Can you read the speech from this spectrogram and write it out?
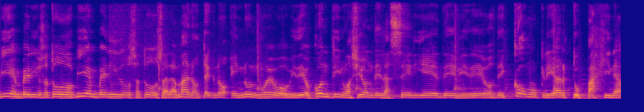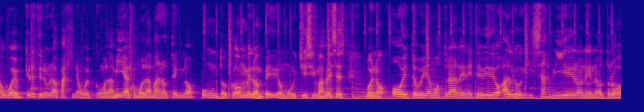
Bienvenidos a todos, bienvenidos a todos a la mano tecno en un nuevo video, continuación de la serie de videos de cómo crear tu página web. ¿Querés tener una página web como la mía, como la manotecno.com? Me lo han pedido muchísimas veces. Bueno, hoy te voy a mostrar en este video algo que quizás vieron en otro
